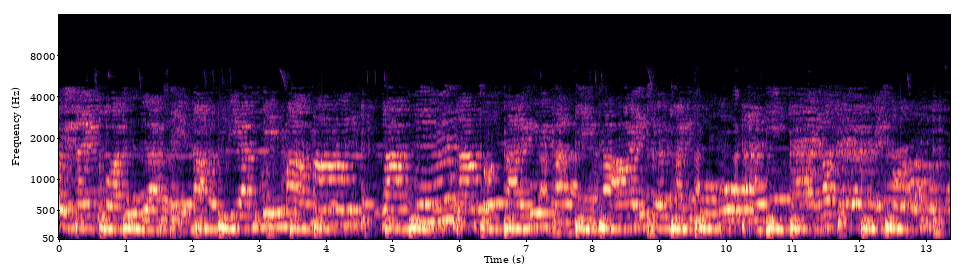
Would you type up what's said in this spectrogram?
ยในตัวเดือนเศษดังเดือนมีมากมายหลังนี้น้ำสดใสขาดสีขายเชิญไปโค้งกันอีกแต่ก็เจอไม่โ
